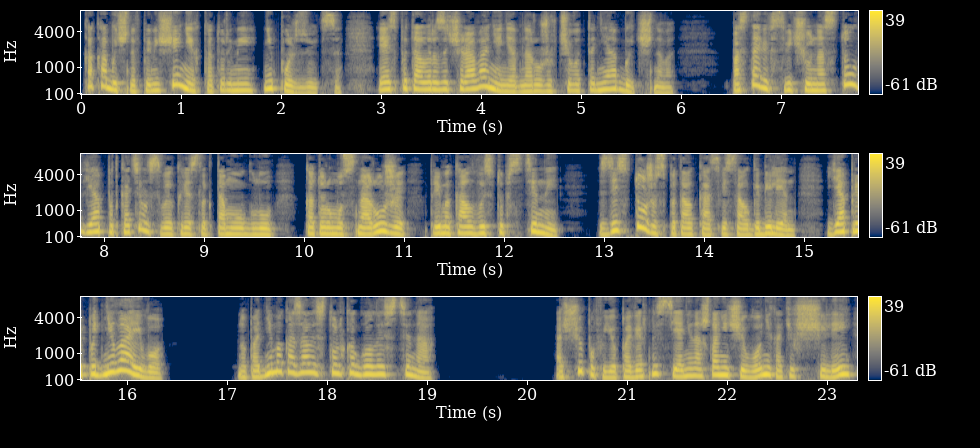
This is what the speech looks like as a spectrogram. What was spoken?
как обычно в помещениях, которыми не пользуются. Я испытала разочарование, не обнаружив чего-то необычного. Поставив свечу на стол, я подкатила свое кресло к тому углу, к которому снаружи примыкал выступ стены. Здесь тоже с потолка свисал гобелен. Я приподняла его, но под ним оказалась только голая стена. Ощупав ее поверхность, я не нашла ничего, никаких щелей,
